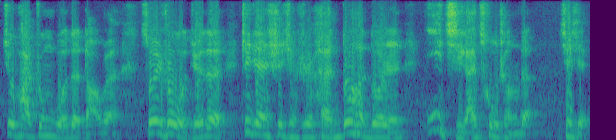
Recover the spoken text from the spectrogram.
就怕中国的捣乱，所以说我觉得这件事情是很多很多人一起来促成的。谢谢。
